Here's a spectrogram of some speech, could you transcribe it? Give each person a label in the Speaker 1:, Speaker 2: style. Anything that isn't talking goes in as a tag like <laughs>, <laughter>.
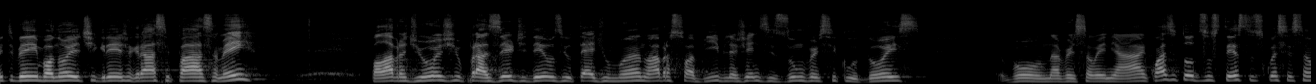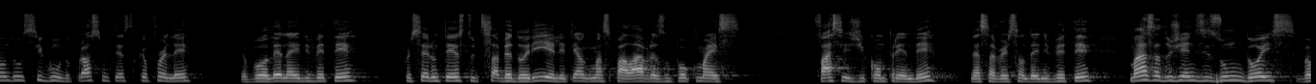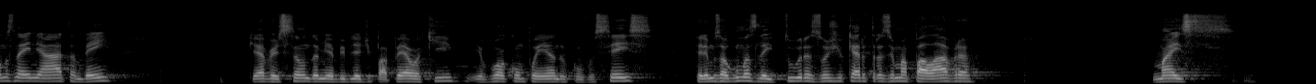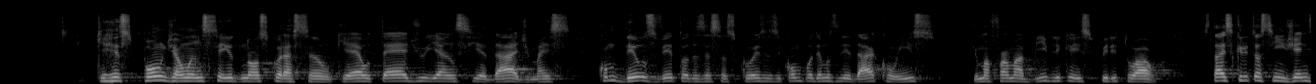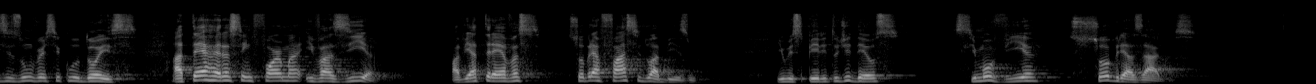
Speaker 1: Muito bem, boa noite, igreja, graça e paz, amém? Palavra de hoje, o prazer de Deus e o tédio humano. Abra sua Bíblia, Gênesis 1, versículo 2. Eu vou na versão NAA, quase todos os textos, com exceção do segundo. O próximo texto que eu for ler, eu vou ler na NVT. Por ser um texto de sabedoria, ele tem algumas palavras um pouco mais fáceis de compreender nessa versão da NVT. Mas a do Gênesis 1, 2, vamos na NAA também que é a versão da minha Bíblia de papel aqui, eu vou acompanhando com vocês. Teremos algumas leituras. Hoje eu quero trazer uma palavra mais que responde a um anseio do nosso coração, que é o tédio e a ansiedade, mas como Deus vê todas essas coisas e como podemos lidar com isso de uma forma bíblica e espiritual. Está escrito assim em Gênesis 1, versículo 2: A terra era sem forma e vazia, havia trevas sobre a face do abismo. E o Espírito de Deus se movia sobre as águas.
